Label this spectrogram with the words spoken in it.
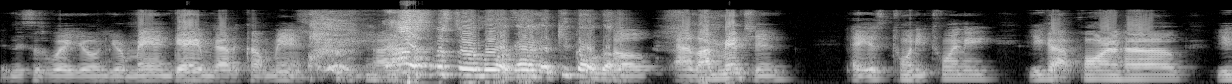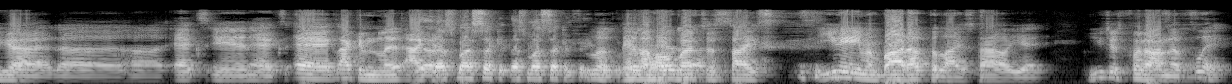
And this is where your, your man game gotta come in. Alright? Yes, Mr. Moore. Go ahead. Keep going, brother. So, as I mentioned, hey, it's 2020. You got Pornhub. You got uh, uh, XNXX. I can let. I yeah, can, that's my second. That's my second favorite. look. There's a whole bunch of sites. You ain't even brought up the lifestyle yet. You just put on the flick.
